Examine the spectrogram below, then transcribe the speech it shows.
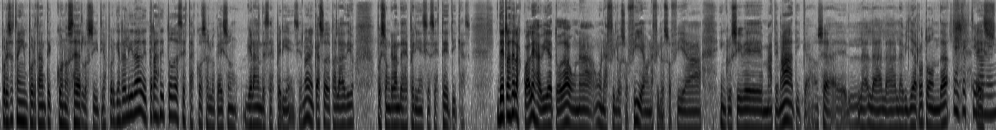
por eso es tan importante conocer los sitios, porque en realidad detrás de todas estas cosas lo que hay son grandes experiencias, ¿no? En el caso de Palladio, pues son grandes experiencias estéticas detrás de las cuales había toda una, una filosofía, una filosofía inclusive matemática. O sea, eh, la, la, la, Villa Rotonda es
